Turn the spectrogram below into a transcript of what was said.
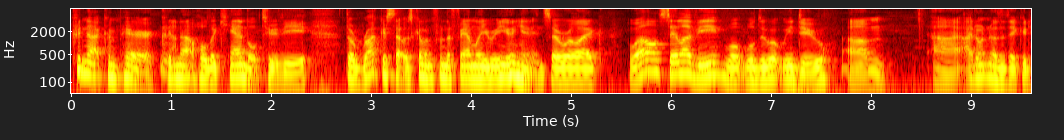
could not compare, could No. not hold a candle to the the ruckus that was coming from the family reunion. And so we're like, well, c'est la vie. We'll we'll do what we do. Um, uh, I don't know that they could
